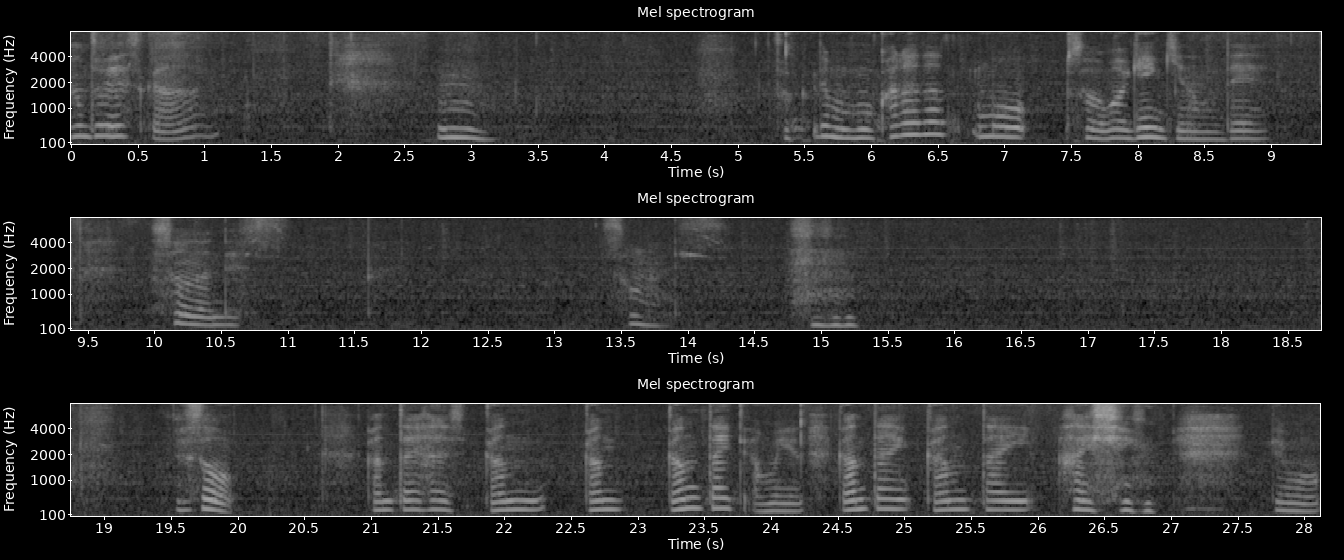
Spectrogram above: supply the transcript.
本当ですか？うん。そでももう体もそうは元気なのでそうなんです。そうなんです。嘘。眼帯配信眼眼眼帯ってあんま言う。眼帯眼帯配信。でも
